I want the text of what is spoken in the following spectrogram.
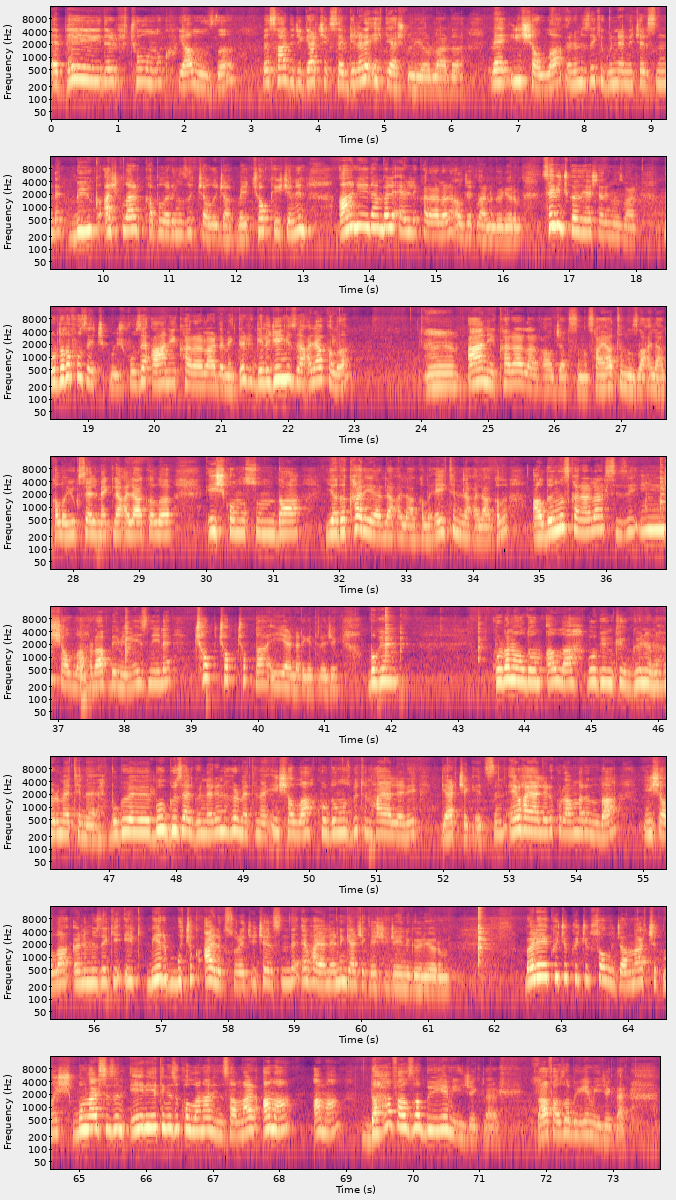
epeydir çoğunluk yalnızdı ve sadece gerçek sevgilere ihtiyaç duyuyorlardı. Ve inşallah önümüzdeki günlerin içerisinde büyük aşklar kapılarınızı çalacak ve çok kişinin aniden böyle evlilik kararları alacaklarını görüyorum. Sevinç gözyaşlarınız var. Burada da fuze çıkmış. Fuze ani kararlar demektir. Geleceğinizle alakalı e, ani kararlar alacaksınız hayatınızla alakalı, yükselmekle alakalı, iş konusunda ya da kariyerle alakalı, eğitimle alakalı aldığınız kararlar sizi inşallah Rabbimin izniyle çok çok çok daha iyi yerlere getirecek. Bugün Kurban olduğum Allah bugünkü günün hürmetine, bu, bu güzel günlerin hürmetine inşallah kurduğumuz bütün hayalleri gerçek etsin. Ev hayalleri kuranların da inşallah önümüzdeki ilk bir buçuk aylık süreç içerisinde ev hayallerinin gerçekleşeceğini görüyorum. Böyle küçük küçük solucanlar çıkmış. Bunlar sizin iyi niyetinizi kullanan insanlar ama ama daha fazla büyüyemeyecekler. Daha fazla büyüyemeyecekler.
